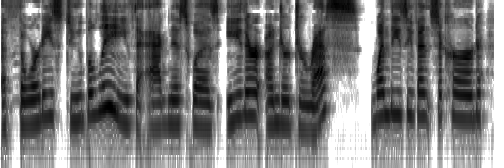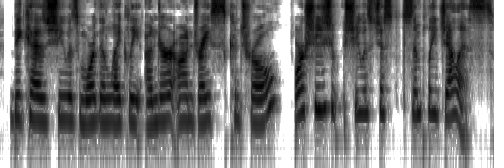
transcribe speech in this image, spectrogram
authorities do believe that Agnes was either under duress when these events occurred because she was more than likely under Andras' control, or she, she was just simply jealous.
